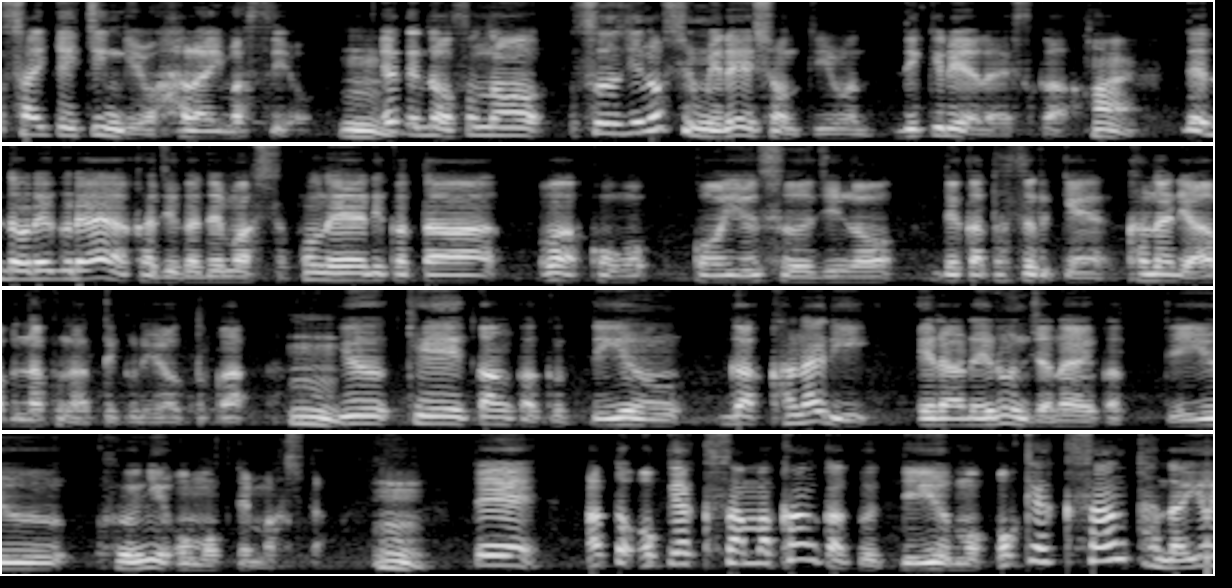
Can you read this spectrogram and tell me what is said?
最低賃金を払いますよ。うんだけど、その、数字のシミュレーションっていうのはできるじゃないですか。はい。で、どれぐらい赤字が出ました？このやり方は、こう、こういう数字の出方するけん、かなり危なくなってくるよとか、うんいう経営感覚っていうのがかなり得られるんじゃないかっていうふうに思ってました。うん。で、あとお客様感覚っていう、もうお客さんただ喜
